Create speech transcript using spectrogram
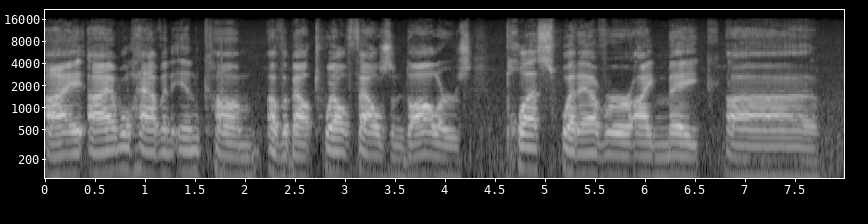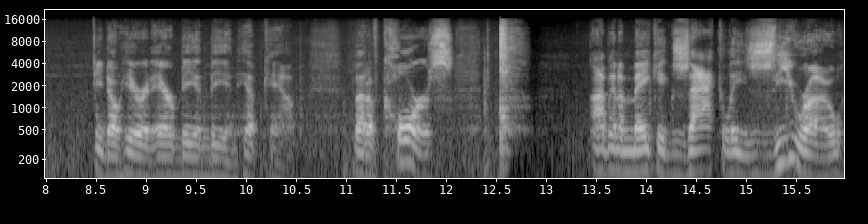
I, I will have an income of about $12,000 plus whatever I make, uh, you know, here at Airbnb and Hip Camp. But of course, I'm going to make exactly zero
